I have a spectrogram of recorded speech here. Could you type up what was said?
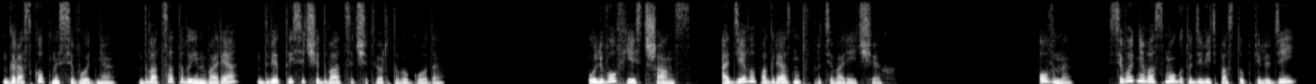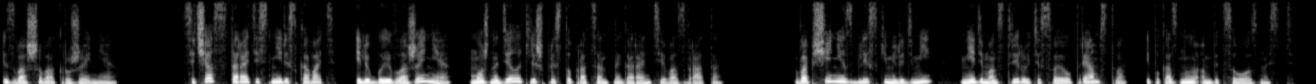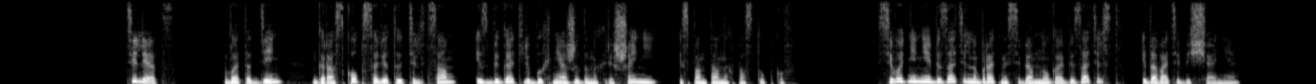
Гороскоп на сегодня, 20 января 2024 года. У львов есть шанс, а девы погрязнут в противоречиях. Овны, сегодня вас могут удивить поступки людей из вашего окружения. Сейчас старайтесь не рисковать, и любые вложения можно делать лишь при стопроцентной гарантии возврата. В общении с близкими людьми не демонстрируйте свое упрямство и показную амбициозность. Телец. В этот день гороскоп советует тельцам избегать любых неожиданных решений и спонтанных поступков. Сегодня не обязательно брать на себя много обязательств и давать обещания.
